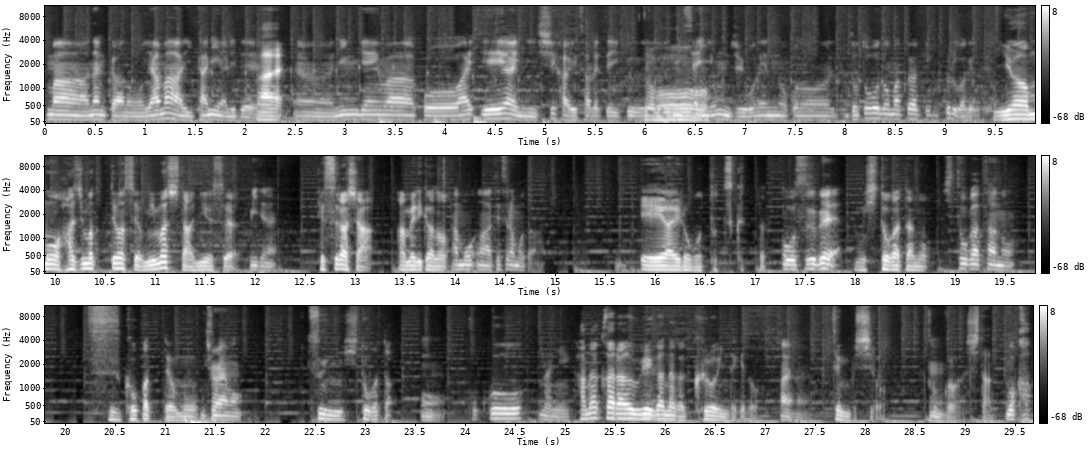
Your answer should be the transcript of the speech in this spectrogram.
まあなんかあの山あり谷ありで、い。はい。うん、人間はこう I- AI に支配されていくおー2045年のこの怒涛の幕開けが来るわけですよいや、もう始まってますよ。見ました？ニュース。見てないテスラ社、アメリカのあもうあテスラモーター AI ロボット作ったって。おすげえもう人型の。人型のすごかったよ。もうドラえもん普通に人型。うんここ、何？鼻から上がなんか黒いんだけど、はいはい全部白。そこから下。うわかっ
